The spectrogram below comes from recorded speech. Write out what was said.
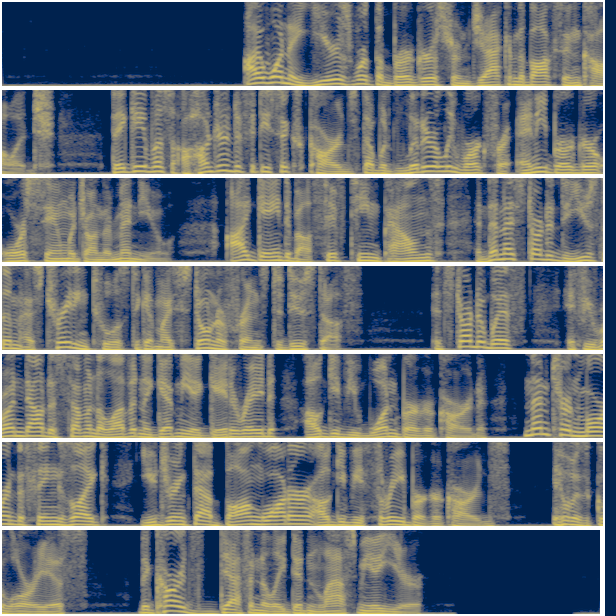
I won a year's worth of burgers from Jack in the Box in college. They gave us 156 cards that would literally work for any burger or sandwich on their menu. I gained about 15 pounds, and then I started to use them as trading tools to get my stoner friends to do stuff. It started with if you run down to 7 Eleven and get me a Gatorade, I'll give you one burger card. And then turned more into things like you drink that bong water, I'll give you three burger cards. It was glorious. The cards definitely didn't last me a year.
